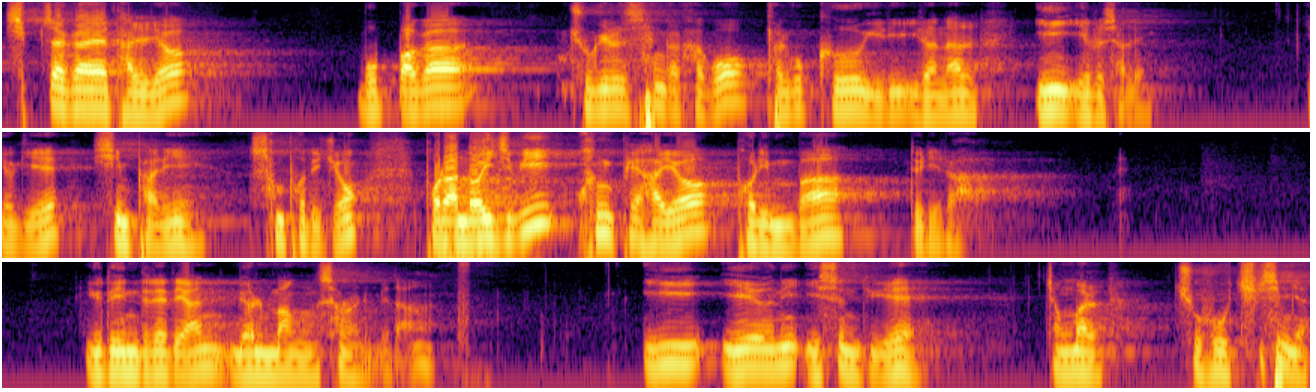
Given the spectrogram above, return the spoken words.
십자가에 달려 못 박아 주기를 생각하고 결국 그 일이 일어날 이 예루살렘. 여기에 심판이 선포되죠. 보라 너희 집이 황폐하여 버림바 되리라. 유대인들에 대한 멸망 선언입니다. 이 예언이 있은 뒤에 정말 주후 70년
